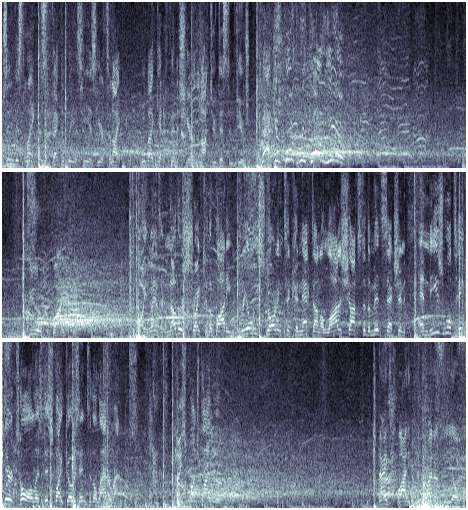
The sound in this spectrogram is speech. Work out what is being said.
using this length as effectively as he is here tonight, we might get a finish here in the not-too-distant future. Back and forth we go here. Beautiful body kick. Oh, he lands another strike to the body, really starting to connect on a lot of shots to the midsection, and these will take their toll as this fight goes into the latter rounds. Nice punch by Lee. Nice body kick right under the elbow.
